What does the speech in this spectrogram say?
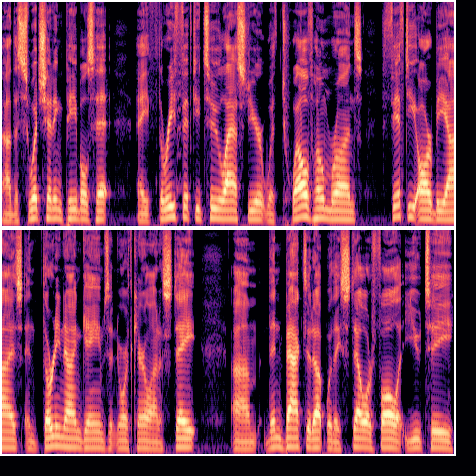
Uh, the switch hitting Peebles hit a 352 last year with 12 home runs, 50 RBIs, and 39 games at North Carolina State. Um, then backed it up with a stellar fall at UT.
